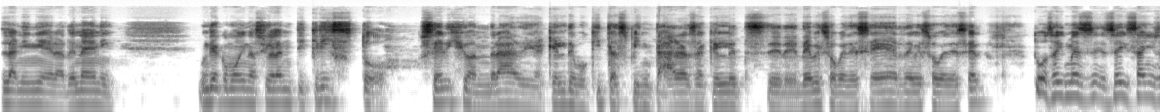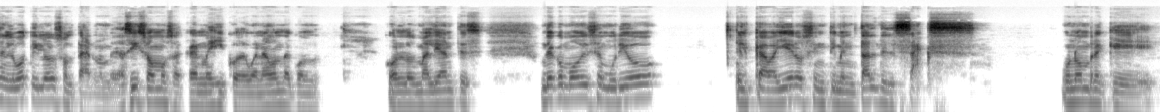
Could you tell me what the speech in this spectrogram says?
La Niñera, de Nanny. Un día como hoy nació el anticristo, Sergio Andrade, aquel de boquitas pintadas, aquel de, debes obedecer, debes obedecer. Tuvo seis meses, seis años en el bote y luego soltaron. Así somos acá en México de buena onda con, con los maleantes. Un día como hoy se murió el caballero sentimental del sax, un hombre que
